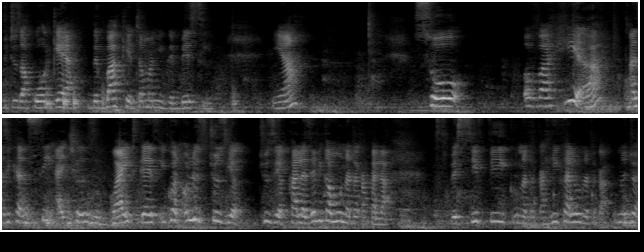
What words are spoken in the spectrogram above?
vitu za kuongea the bucket ama ni the basin. Yeah? So over here as you can see i chose white guys. You can always choose your choose your colors. Yani kama unataka color specific unataka hii unataka unajua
